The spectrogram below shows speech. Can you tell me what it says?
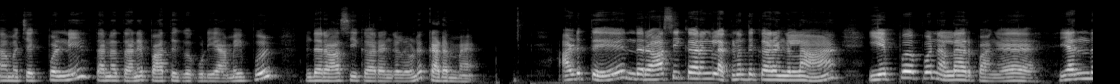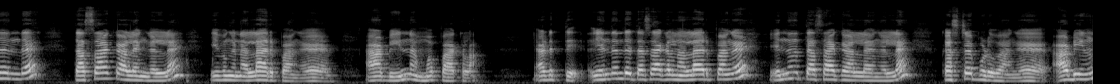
நம்ம செக் பண்ணி தன்னைத்தானே பார்த்துக்கக்கூடிய அமைப்பு இந்த ராசிக்காரங்களோட கடமை. அடுத்து இந்த ராசிக்காரங்க லக்னத்துக்காரங்கள்லாம் எப்பப்போ நல்லா இருப்பாங்க? எந்தெந்த தசா காலங்களில் இவங்க நல்லா இருப்பாங்க? அப்படின்னு நம்ம பார்க்கலாம். அடுத்து எந்தெந்த தசாக்கள் நல்லா இருப்பாங்க? எந்தெந்த தசா காலங்களில் கஷ்டப்படுவாங்க? அப்படின்னு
